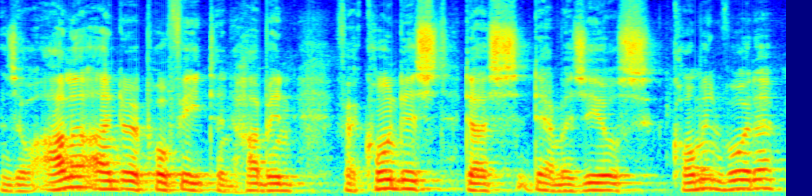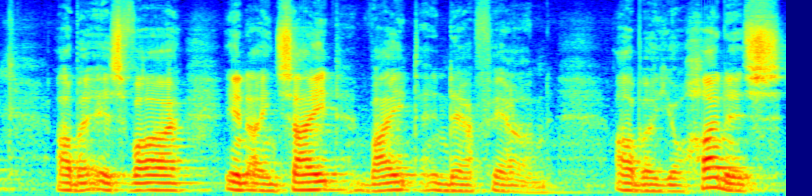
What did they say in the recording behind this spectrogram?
Also alle anderen Propheten haben verkündet, dass der Messias kommen würde, aber es war in einer Zeit weit in der Fern. Aber Johannes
